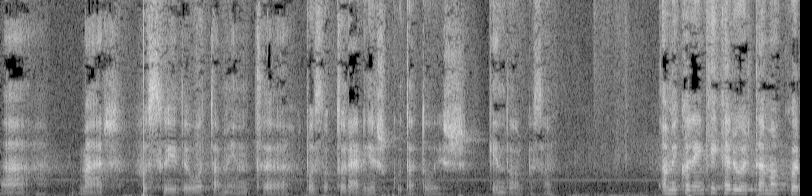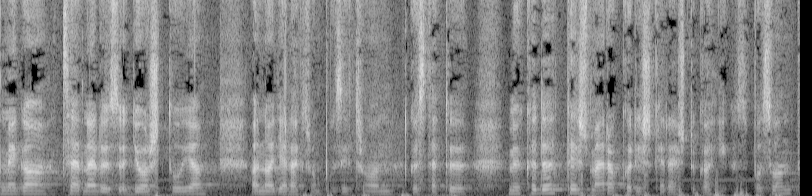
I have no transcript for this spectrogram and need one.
uh, már hosszú idő óta, mint uh, posztdoktorális kutató is kint dolgozom. Amikor én kikerültem, akkor még a CERN előző gyorsítója, a nagy elektronpozitron köztető működött, és már akkor is kerestük a Higgs bozont,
